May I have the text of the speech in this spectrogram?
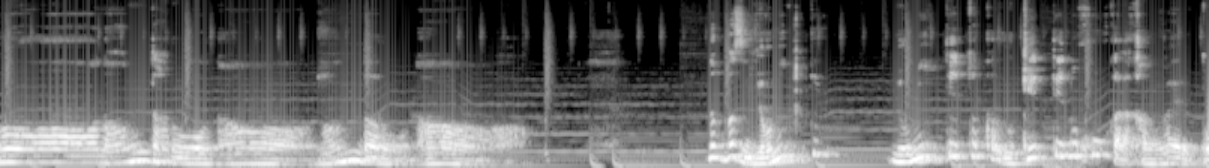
あー、なんだろうななんだろうなまず読み手？読み手とか受け手の方から考えると、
